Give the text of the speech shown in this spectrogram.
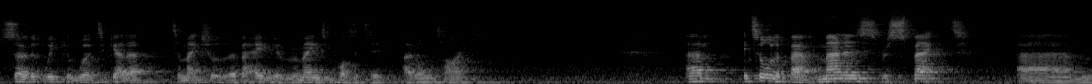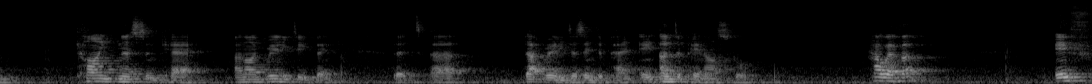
so that we can work together to make sure that their behaviour remains positive at all times. Um, it's all about manners, respect, um, kindness and care. And I really do think that uh, that really does underpin our school. However, if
